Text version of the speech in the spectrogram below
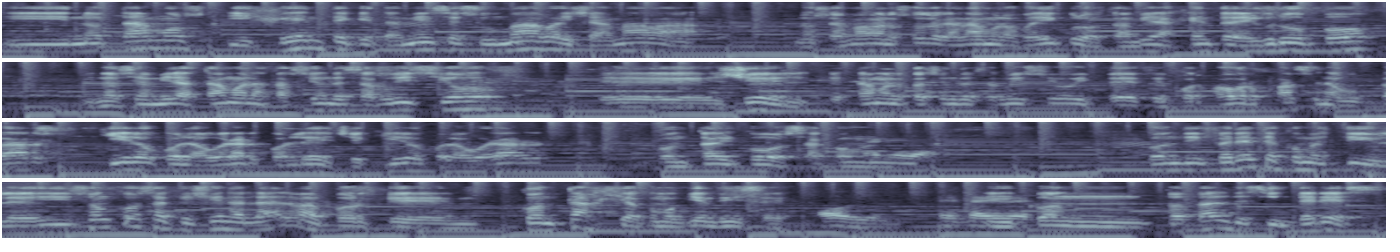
y notamos, y gente que también se sumaba y llamaba, nos llamaba a nosotros que andamos los vehículos, también a gente del grupo, y nos decían, mira, estamos en la estación de servicio, eh, Shell, estamos en la estación de servicio IPF, por favor pasen a buscar, quiero colaborar con leche, quiero colaborar con tal cosa, con, con diferentes comestibles, y son cosas que llenan el alma porque contagia, como quien dice, Obvio, y con total desinterés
